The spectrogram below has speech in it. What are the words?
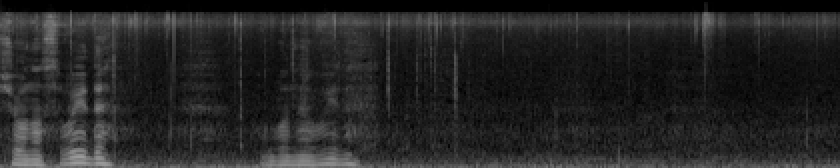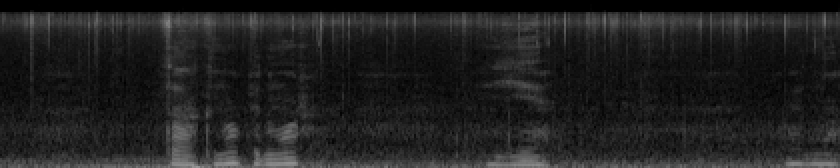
Що у нас вийде або не вийде. Так, ну підмор є. Видно.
